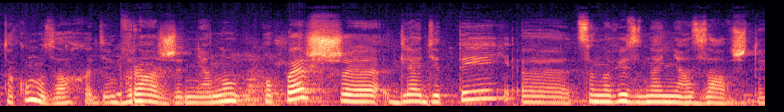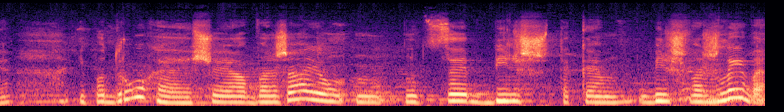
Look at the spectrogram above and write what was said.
в такому заході. Враження. Ну, по-перше, для дітей е, це нові знання завжди. І по-друге, що я вважаю, ну, це більш таке більш важливе,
